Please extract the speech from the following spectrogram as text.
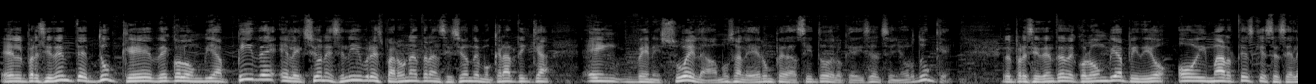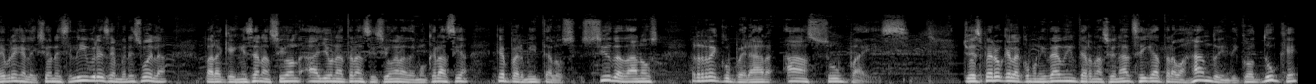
El presidente Duque de Colombia pide elecciones libres para una transición democrática en Venezuela. Vamos a leer un pedacito de lo que dice el señor Duque. El presidente de Colombia pidió hoy martes que se celebren elecciones libres en Venezuela para que en esa nación haya una transición a la democracia que permita a los ciudadanos recuperar a su país. Yo espero que la comunidad internacional siga trabajando, indicó Duque,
